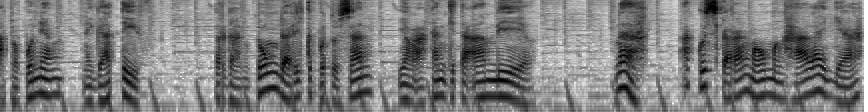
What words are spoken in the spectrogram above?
ataupun yang negatif, tergantung dari keputusan yang akan kita ambil. Nah, aku sekarang mau meng-highlight ya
